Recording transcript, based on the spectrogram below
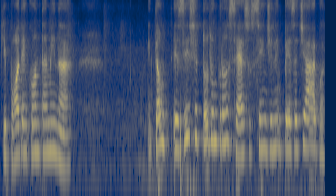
que podem contaminar. Então, existe todo um processo, sim, de limpeza de água.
